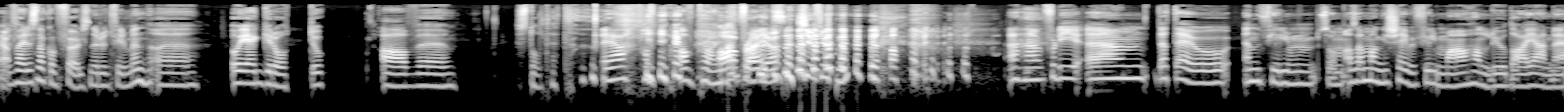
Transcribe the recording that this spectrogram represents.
Vi får heller snakke om følelsene rundt filmen. eh, og jeg gråt jo av eh, stolthet. Ja. av pride. Av Pride, ja. 2014. Aha, fordi um, dette er jo en film som Altså, mange skeive filmer handler jo da gjerne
